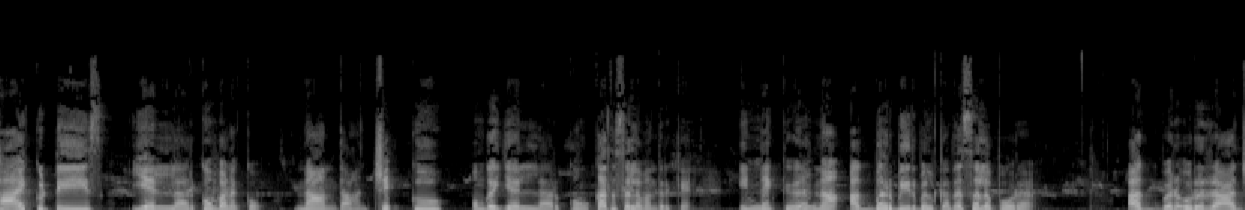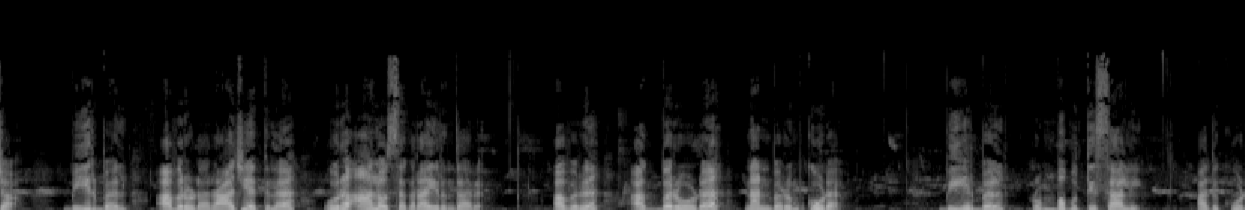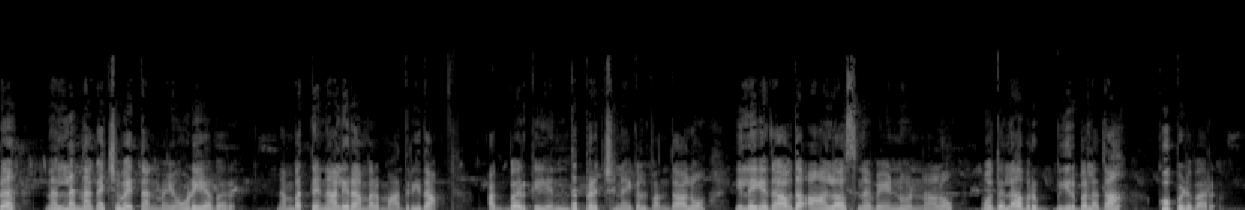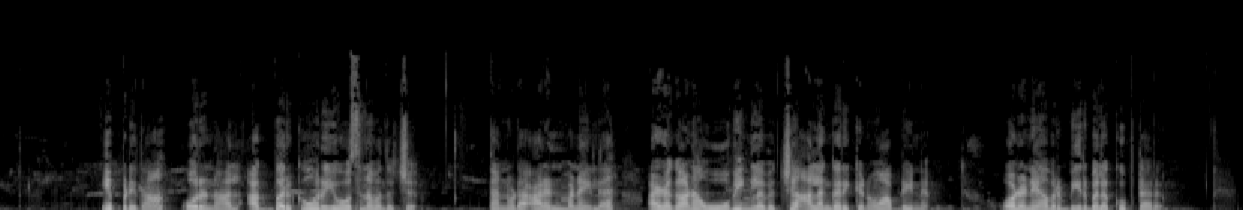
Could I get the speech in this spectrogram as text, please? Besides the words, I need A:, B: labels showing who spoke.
A: Hi குட்டீஸ். எல்லாருக்கும் வணக்கம். நான் தான் சிக்கு. உங்க எல்லாருக்கும் கதை சொல்ல வந்திருக்கேன். இன்னைக்கு நான் அக்பர் பீர்பல் கதை சொல்ல போறேன். அக்பர் ஒரு ராஜா. பீர்பல் அவரோட ராஜ்யத்துல ஒரு ஆலோசகரா இருந்தாரு. அவரு அக்பரோட நண்பரும் கூட. பீர்பல் ரொம்ப புத்திசாலி. அது கூட நல்ல நகைச்சுவை தன்மையும் உடையவர். நம்ம தெனாலிராமர் மாதிரி தான் அக்பருக்கு எந்த பிரச்சனைகள் வந்தாலும் இல்லை ஏதாவது ஆலோசனை வேணும்னாலும் முதல்ல அவர் பீர்பலை தான் கூப்பிடுவார். இப்படிதான் ஒரு நாள் அக்பருக்கு ஒரு யோசனை வந்துச்சு. தன்னோட அரண்மனையில அழகான ஓவியங்களை வச்சு அலங்கரிக்கணும் அப்படின்னு. உடனே அவர் பீர்பலை கூப்பிட்டாரு.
